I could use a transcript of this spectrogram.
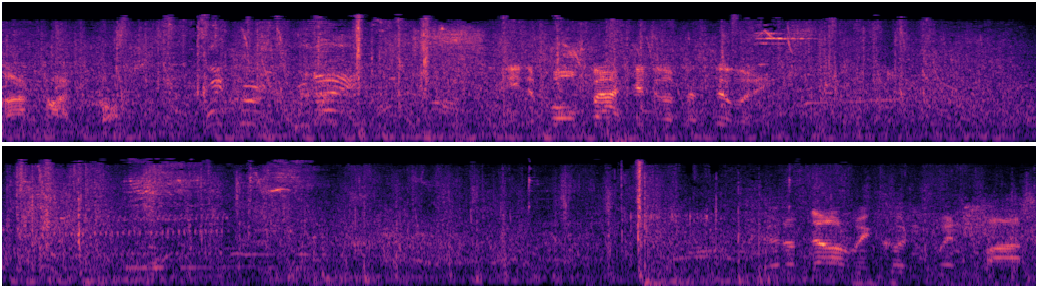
Archive lost. Wait for a! Need to pull back into the facility. Should have known we couldn't win fast.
